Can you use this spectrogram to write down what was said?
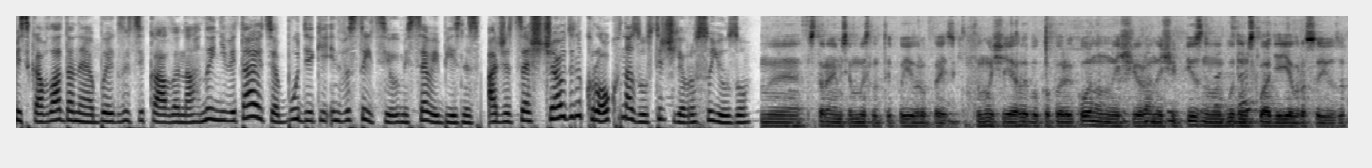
міська влада неабияк зацікавлена. Нині вітаються будь-які інвестиції у місцевий бізнес, адже це ще один крок на зустріч Євросоюзу. Ми стараємося мислити по-європейськи, тому що я глибоко переконаний, що рано чи пізно ми будемо в складі Євросоюзу,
